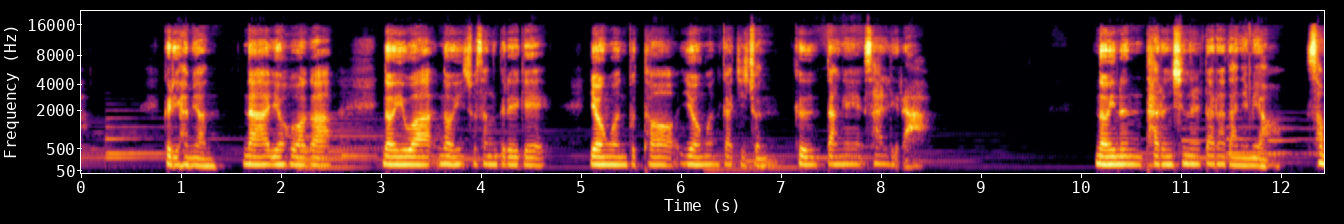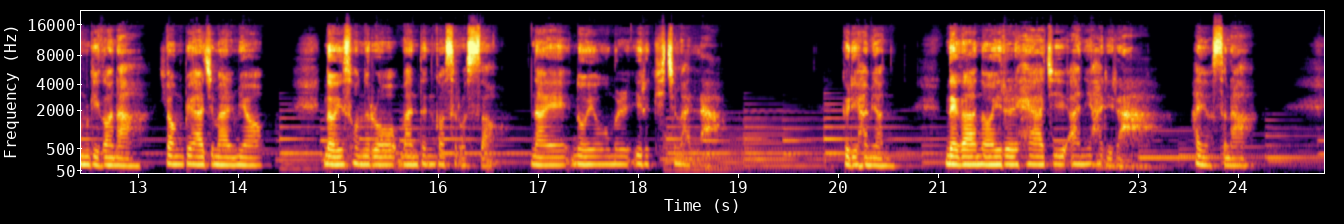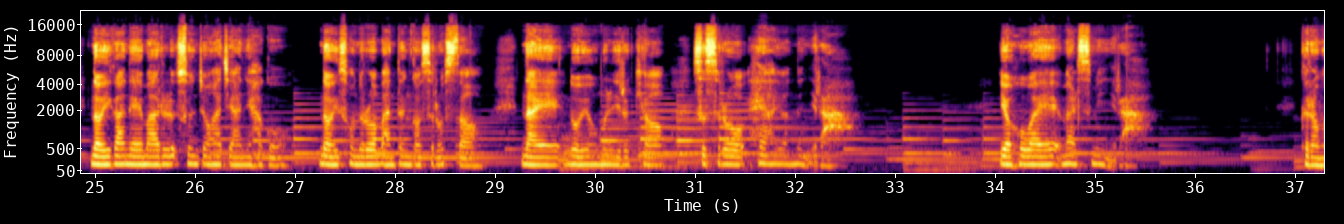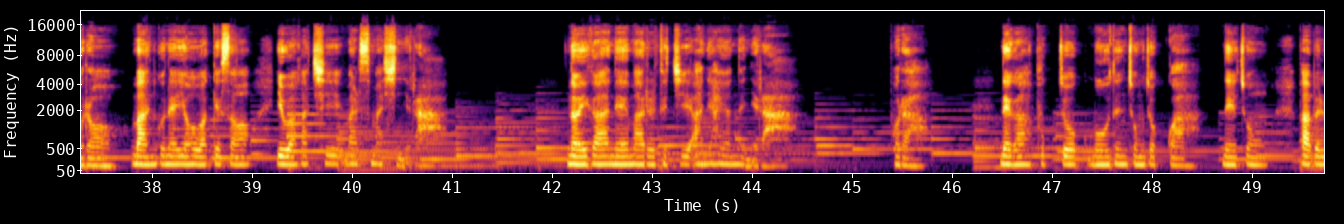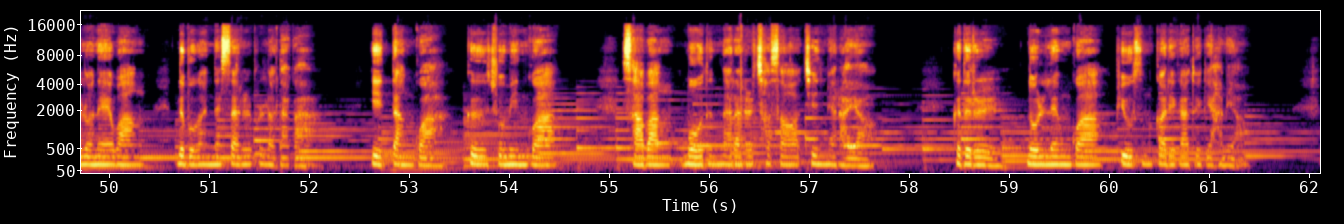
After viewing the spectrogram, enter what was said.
그리하면 나 여호와가 너희와 너희 조상들에게 영원부터 영원까지 준 그 땅에 살리라. 너희는 다른 신을 따라다니며 섬기거나 경배하지 말며 너희 손으로 만든 것으로서 나의 노여움을 일으키지 말라. 그리하면 내가 너희를 해하지 아니하리라 하였으나 너희가 내 말을 순종하지 아니하고 너희 손으로 만든 것으로서 나의 노여움을 일으켜 스스로 해하였느니라. 여호와의 말씀이니라. 그러므로 만군의 여호와께서 이와 같이 말씀하시니라. 너희가 내 말을 듣지 아니하였느니라. 보라, 내가 북쪽 모든 종족과 내 종 바벨론의 왕 느부갓네살을 불러다가 이 땅과 그 주민과 사방 모든 나라를 쳐서 진멸하여 그들을 놀램과 비웃음거리가 되게 하며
